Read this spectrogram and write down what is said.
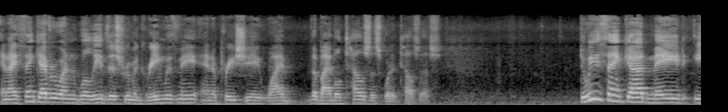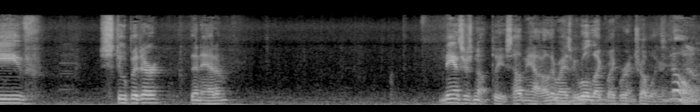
And I think everyone will leave this room agreeing with me and appreciate why the Bible tells us what it tells us. Do we think God made Eve stupider than Adam? The answer is no. Please help me out. Otherwise, we will look like we're in trouble here. No.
